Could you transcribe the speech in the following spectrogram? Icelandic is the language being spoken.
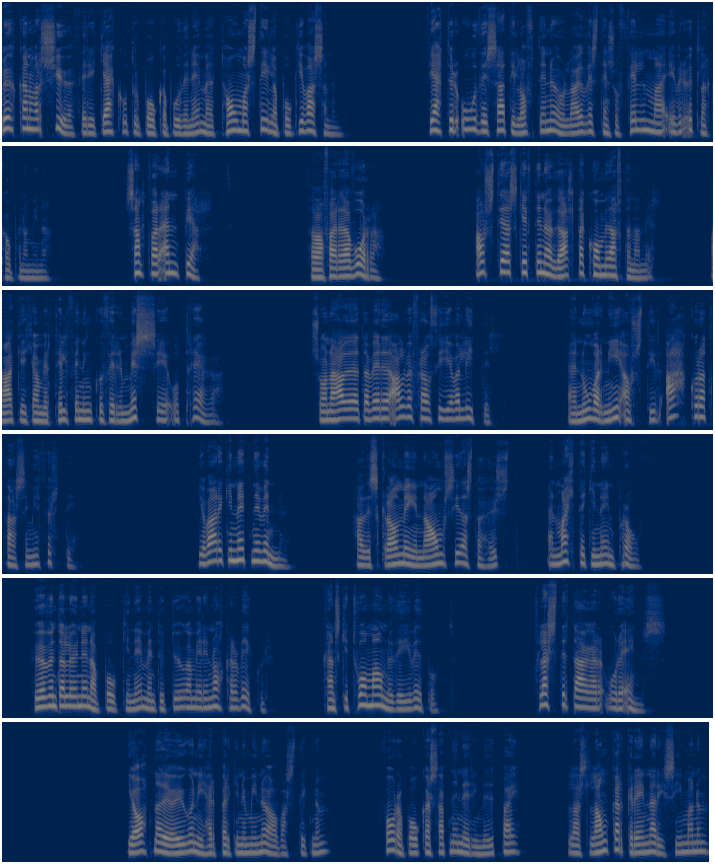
Klukkan var sjö þegar ég gekk út úr bókabúðinni með tóma stílabók í vasanum. Þjættur úði satt í loftinu og lagðist eins og filma yfir ullarkápuna mína. Samt var enn bjart. Það var farið að vora. Ástíðarskiptin höfðu alltaf komið aftan að mér. Vakið hjá mér tilfinningu fyrir missi og trega. Svona hafði þetta verið alveg frá því ég var lítill. En nú var ný ástíð akkurat það sem ég þurfti. Ég var ekki neittni vinnu. Hafði skráð mig í nám síðasta haust en mætti ekki neinn próf. Höfundalaunin af bókinni myndu döga mér í nokkrar vekur, kannski tvo mánuði í viðbót. Flestir dagar voru eins. Ég opnaði augun í herberginu mínu á vastignum, fór á bókarsafni neyri í miðbæ las langar greinar í símanum,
